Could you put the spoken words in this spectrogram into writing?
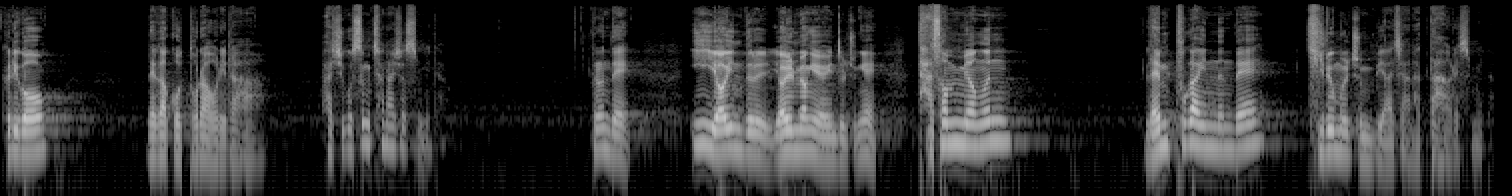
그리고 내가 곧 돌아오리라 하시고 승천하셨습니다. 그런데 이 여인들 10명의 여인들 중에 다섯 명은 램프가 있는데 기름을 준비하지 않았다 그랬습니다.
